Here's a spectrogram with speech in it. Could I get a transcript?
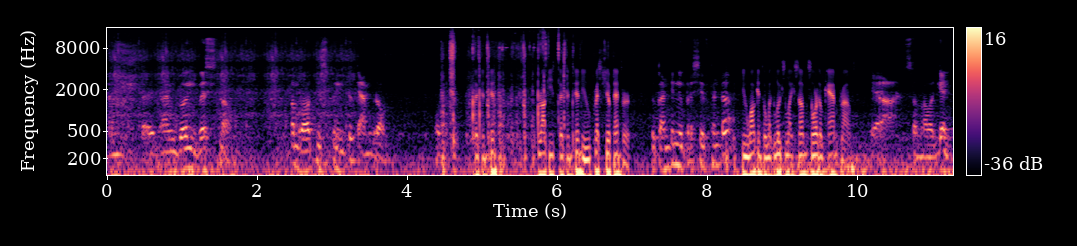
I'm, I'm going west now, from Rocky Spring to campground. Okay. The Rocky to continue. Press shift enter. To continue, press shift enter. You walk into what looks like some sort of campground. Yeah. So now again,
